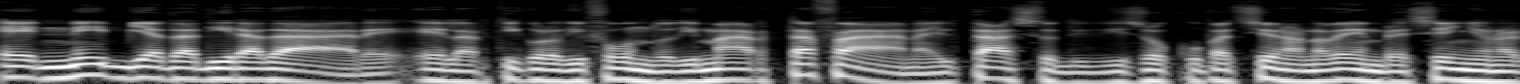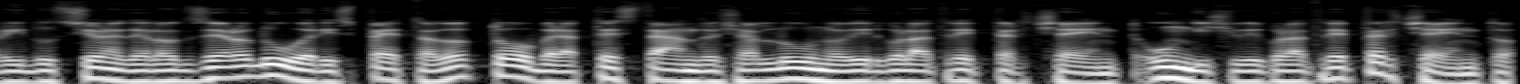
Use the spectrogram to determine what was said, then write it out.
È nebbia da diradare, è l'articolo di fondo di Marta Fana, il tasso di disoccupazione a novembre segna una riduzione dello 0,2 rispetto ad ottobre, attestandoci all'1,3%, 11,3%,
